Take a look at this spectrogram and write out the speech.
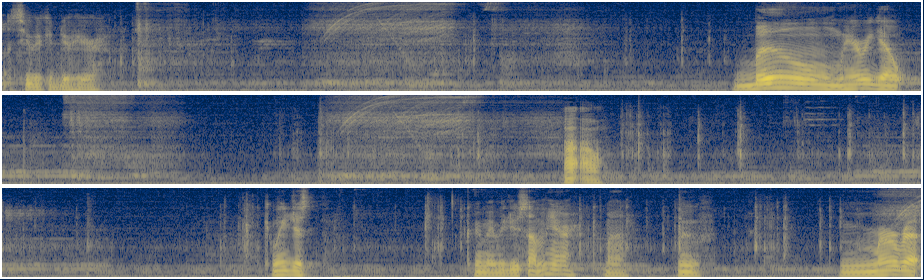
Let's see what we can do here. Boom! Here we go. Uh-oh. Can we just... Can we maybe do something here? Come on. Move. Move it.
